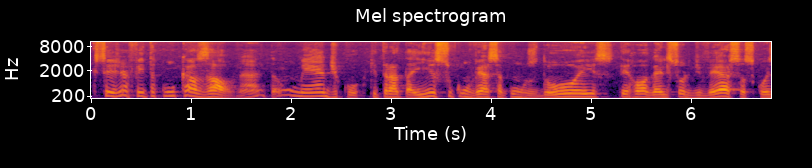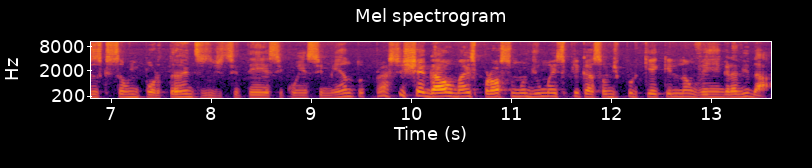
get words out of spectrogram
que seja feita com o casal, né? Então, um médico que trata isso conversa com os dois, interroga eles sobre diversas coisas que são importantes de se ter esse conhecimento para se chegar ao mais próximo de uma explicação de por que, que ele não vem engravidar.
